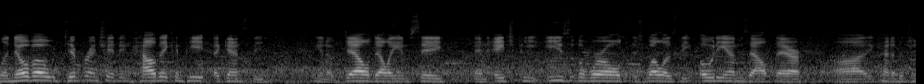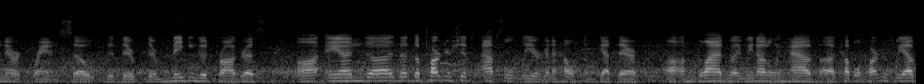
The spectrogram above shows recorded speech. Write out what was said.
Lenovo differentiating how they compete against the you know, Dell, Dell EMC, and HPEs of the world, as well as the ODMs out there, uh, kind of the generic brands. So they're, they're making good progress, uh, and uh, the, the, partnerships absolutely are going to help them get there. Uh, I'm glad we not only have a couple of partners, we have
